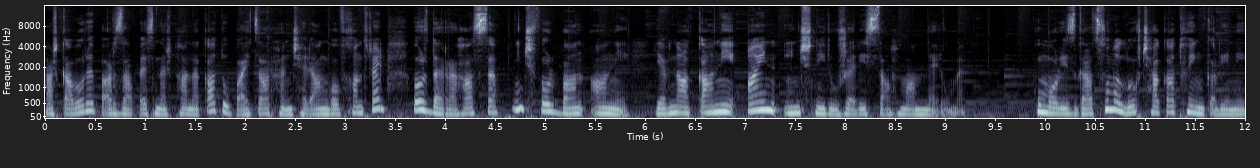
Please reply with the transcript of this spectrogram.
Հարկավոր է պարզապես նրբանակատ ու պայծառ հնչերանգով խնդրել, որ դեռահասը ինչ որ բան անի եւ նա կանի այն, ինչն իր ուժերի սահմաններում է։ Հումորի զգացումը լուրջ հակաթույն կլինի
